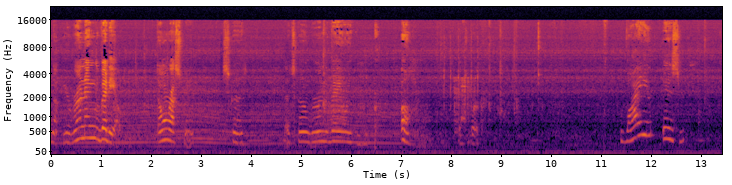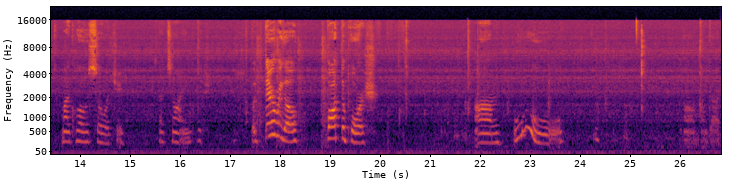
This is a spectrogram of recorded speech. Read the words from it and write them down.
No, you're ruining the video. Don't arrest me. It's gonna, that's gonna ruin the video. Oh, it's work. Why is my clothes so itchy? That's not English. But there we go. Bought the Porsche. Um, ooh. Oh my god.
